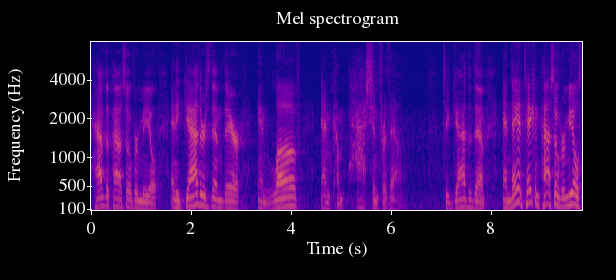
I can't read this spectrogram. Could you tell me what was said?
have the Passover meal, and he gathers them there in love and compassion for them, to gather them. And they had taken Passover meals,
